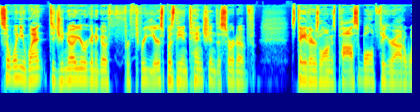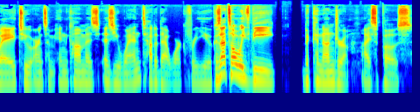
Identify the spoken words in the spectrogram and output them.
So when you went, did you know you were going to go for 3 years? Was the intention to sort of stay there as long as possible and figure out a way to earn some income as as you went? How did that work for you? Because that's always the the conundrum, I suppose,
